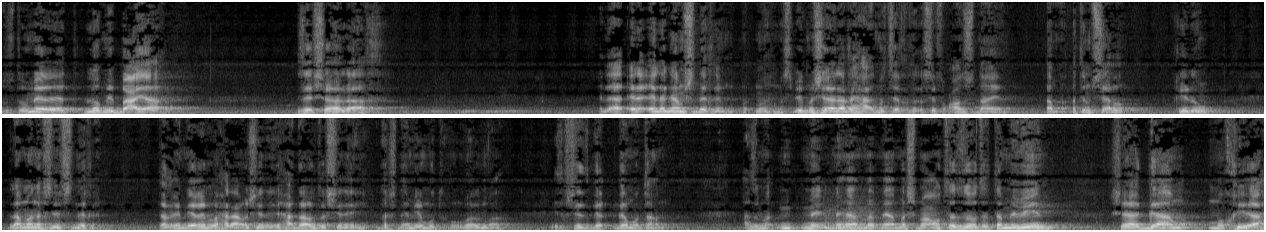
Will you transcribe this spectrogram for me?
זאת אומרת, לא מבעיה זה שהלך, אלא, אלא, אלא גם שניכם. מספיק מה שהלך אחד, מה צריך להוסיף עוד שניים? למה? אתם תשארו, כאילו, למה נפסיד שניכם? הרי יריבו אחד עם השני, אחד הרג את השני, שניהם ימותו, אבל מה? תפסיד גם אותם. אז מה, מה, מהמשמעות הזאת אתה מבין שהגם מוכיח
